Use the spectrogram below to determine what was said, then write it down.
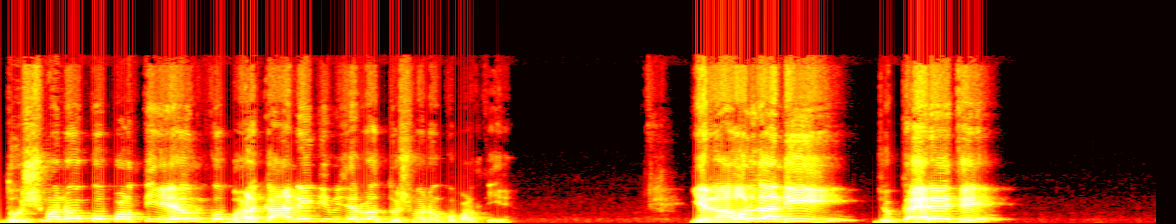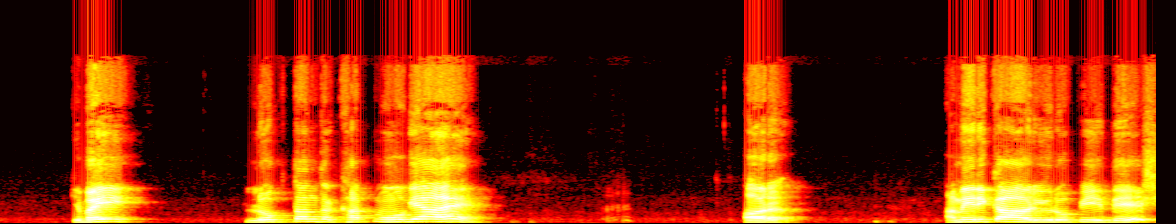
दुश्मनों को पड़ती है, उनको भड़काने की भी ज़रूरत दुश्मनों को पड़ती है। ये राहुल गांधी जो कह रहे थे कि भाई लोकतंत्र खत्म हो गया है और अमेरिका और यूरोपीय देश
